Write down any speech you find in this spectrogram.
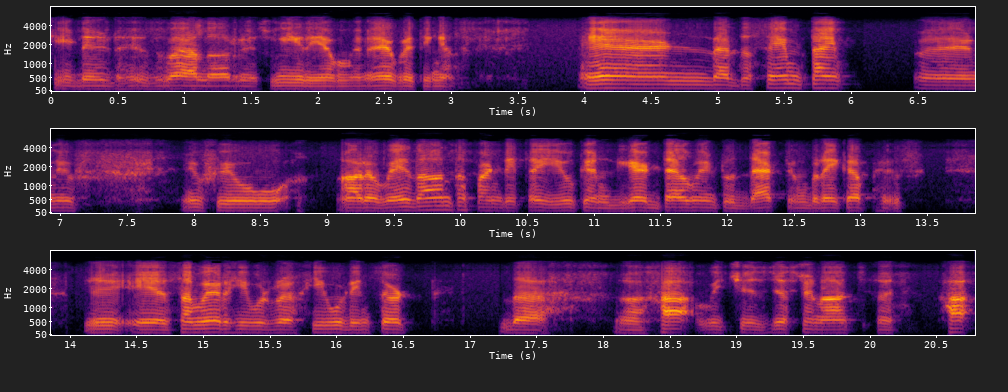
he did, his valor, his virium, and everything else. And at the same time, and if if you are a Vedanta Pandita, you can get delve into that and break up his Uh, somewhere he would uh, he would insert the uh, ha, which is just an uh, ha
